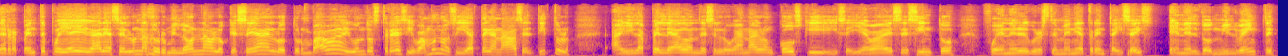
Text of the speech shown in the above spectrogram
de repente podía llegar y hacerle una dormilona o lo que sea, lo tumbaba y un, dos, tres y vámonos y ya te ganabas el título. Ahí la pelea donde se lo gana Gronkowski y se lleva ese cinto fue en el WrestleMania 36 en el 2020.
